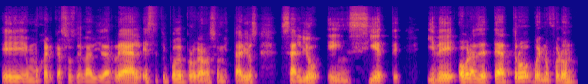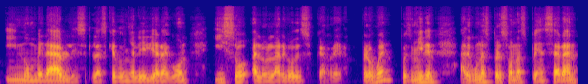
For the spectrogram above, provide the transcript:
eh, Mujer Casos de la Vida Real. Este tipo de programas unitarios salió en 7 Y de obras de teatro, bueno, fueron innumerables las que doña Lilia Aragón hizo a lo largo de su carrera. Pero bueno, pues miren, algunas personas pensarán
